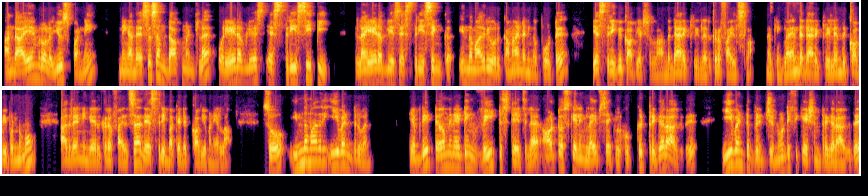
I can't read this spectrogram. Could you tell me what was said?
அந்த ஐஏஎம் ரோலை யூஸ் பண்ணி நீங்க அந்த எஸ்எஸ்எம் டாக்குமெண்ட்ல ஒரு ஏடபிள்யூஎஸ் எஸ் த்ரீ சிபி இல்ல ஏடபிள்யூஎஸ் எஸ் த்ரீ சிங்க் இந்த மாதிரி ஒரு கமாண்டை நீங்க போட்டு எஸ் த்ரீக்கு காப்பி அடிச்சிடலாம். அந்த டைரக்டரியில இருக்கிற ஃபைல்ஸ்லாம் ஓகேங்களா எந்த டைரக்டரியில இருந்து காப்பி பண்ணணுமோ அதுல நீங்க இருக்கிற ஃபைல்ஸ் அந்த எஸ் த்ரீ பக்கெட்டுக்கு காப்பி பண்ணிடலாம். ஸோ இந்த மாதிரி ஈவெண்ட் ட்ரிவன் எப்படி டெர்மினேட்டிங் வெயிட் ஸ்டேஜ்ல auto scaling life cycle hook trigger ஆகுது ஈவெண்ட் பிரிட்ஜ் நோட்டிபிகேஷன் ட்ரிகர் ஆகுது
